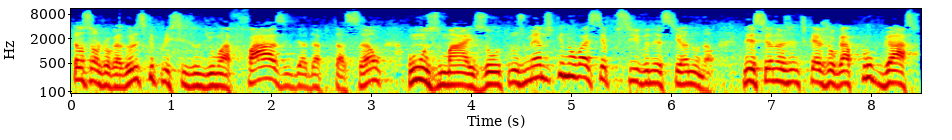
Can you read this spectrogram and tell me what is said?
Então são jogadores que precisam de uma fase de adaptação, uns mais, outros menos, que não vai ser possível nesse ano não. Nesse ano a gente quer jogar para o gasto,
